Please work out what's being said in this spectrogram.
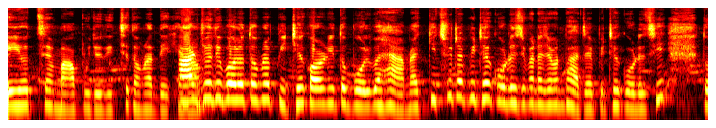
এই হচ্ছে মা পুজো দিচ্ছে তোমরা দেখে আর যদি বলো তোমরা পিঠে করনি তো বলব হ্যাঁ আমরা কিছুটা পিঠে করেছি মানে যেমন ভাজা পিঠে করেছি তো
